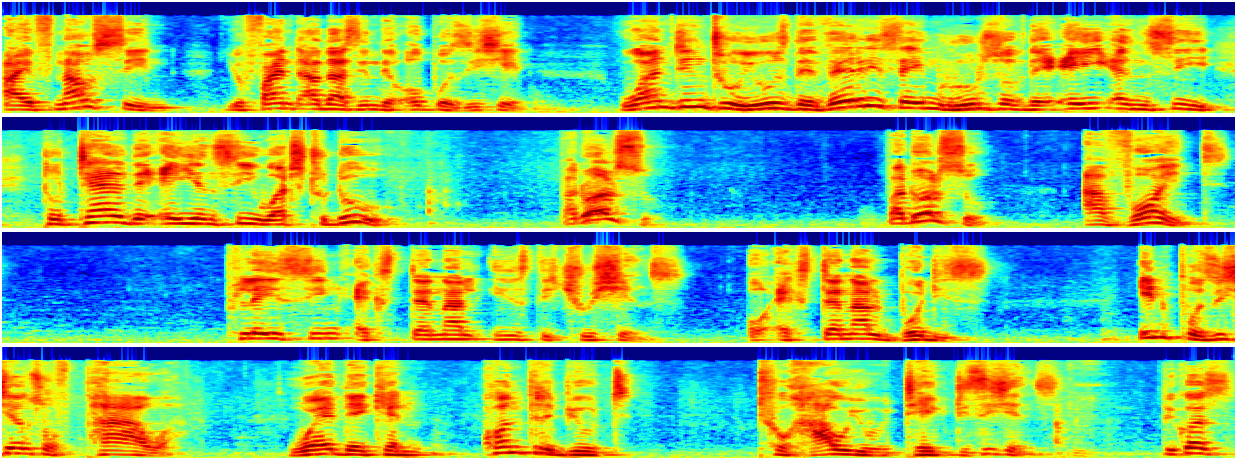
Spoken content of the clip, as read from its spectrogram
I've now seen you find others in the opposition wanting to use the very same rules of the ANC to tell the ANC what to do. But also, but also avoid placing external institutions or external bodies in positions of power where they can contribute to how you take decisions. Because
